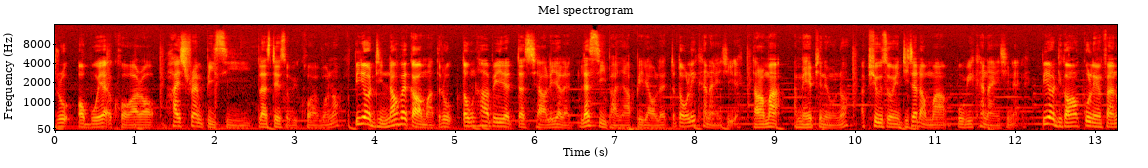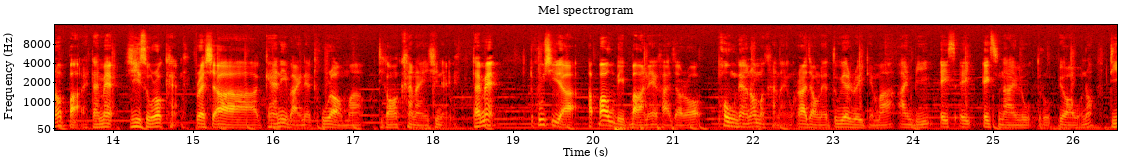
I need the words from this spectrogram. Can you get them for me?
သူတို့ Oppo ရဲ့အခေါ်ကတော့ high strength PC plastic ဆိုပြီးခေါ်ရပါတော့ပြီးတော့ဒီနောက်ဘက်ကောင်မှာသူတို့တုံးထားပေးတဲ့ texture လေးကလည်းလက်စီပါညာပေးတော့လဲတော်တော်လေးခံနိုင်ရှိတယ်ဒါတော့မှအမဲဖြစ်နေလို့နော်အဖြူဆိုရင်ဒီတက်တော့မှပိုပြီးခံနိုင်ရှိနိုင်တယ်ပြီးတော့ဒီကောင်က cooling fan တော့ပါတယ်ဒါပေမဲ့ရေဆိုတော့ခံတယ် pressure gun တွေပိုင်းနဲ့ထိုးတော့မှဒီကောင်ကခံနိုင်ရှိနိုင်တယ်ဒါပေမဲ့ တခုရှိတာအပေါက်တွေပါနေတဲ့အခါကျတော့ဖုန်တန်တော့မခံနိုင်ဘူးအဲဒါကြောင့်လဲသူ့ရဲ့ rating မှာ IB 8889လို့သူတို့ပြောတာပေါ့နော်ဒီ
